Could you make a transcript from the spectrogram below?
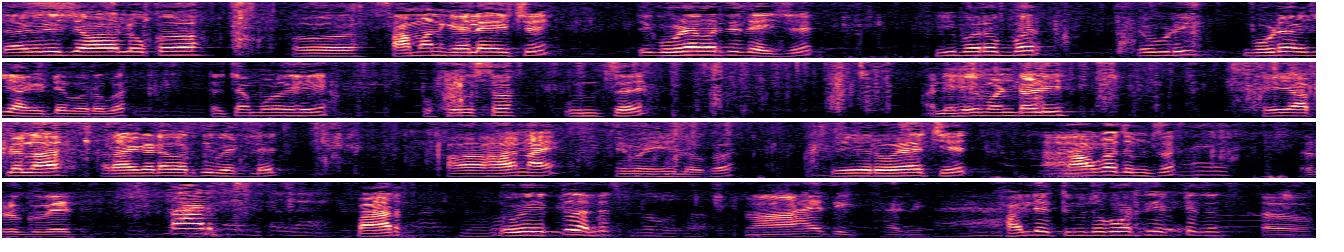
त्यावेळी जेव्हा लोक सामान घ्यायला यायचे ते घोड्यावरती द्यायचे ही बरोबर एवढी घोड्याची हाईट आहे बरोबर. त्याच्यामुळे हे थोडंसं उंच आहे. आणि हे मंडळी हे आपल्याला रायगडावरती भेटलेत. हा हा नाही. हे बघ हे लोक. हे रोह्याचे आहेत. नाव का तुमचं? ऋग्वेद. पार्थ. दोघे एकटे झालेत? खाली. खाली तुम्ही दोघं वरती एकटेच आहेत? हो.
